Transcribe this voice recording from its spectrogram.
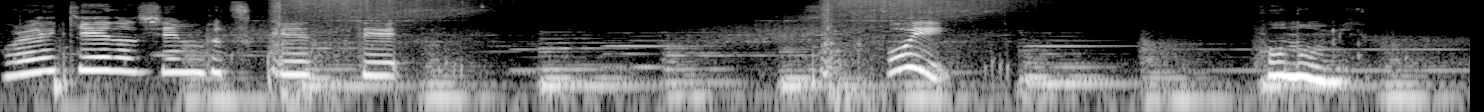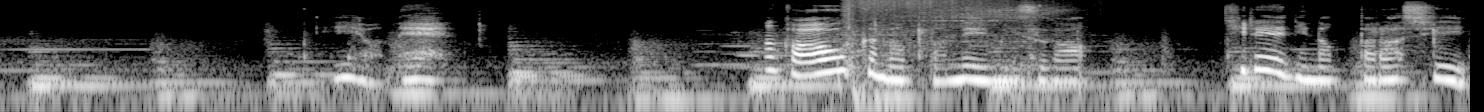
これ系の人物系ってすごい好み。いいよね。なんか青くなったね水が。綺麗になったらしい。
